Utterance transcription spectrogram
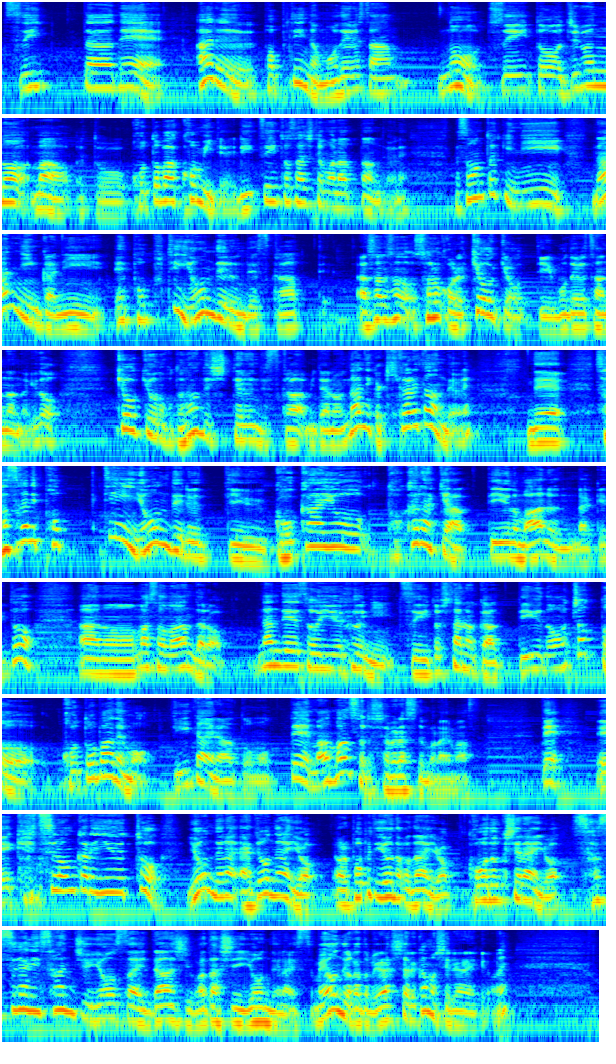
ツイッターで、あるポップティーンのモデルさんのツイートを自分の、まあ、えっと、言葉込みでリツイートさせてもらったんだよね。その時に、何人かに、え、ポップティーン読んでるんですかって。あ、その、その、その頃、キョウキョウっていうモデルさんなんだけど、キョウキョウのことなんで知ってるんですか？みたいなのを何か聞かれたんだよね。で、さすがにポップティーン読んでるっていう誤解を解かなきゃっていうのもあるんだけど、あの、まあ、そのなんだろう、なんでそういう風にツイートしたのかっていうのをちょっと言葉でも言いたいなと思って、まあ、まずそれ喋らせてもらいます。で、えー結論から言うと、読んでない、あ、読んでないよ。俺、ポップティ読んだことないよ。購読してないよ。さすがに34歳男子、私読んでないです。まあ、読んでる方もいらっしゃるかもしれないけどね。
